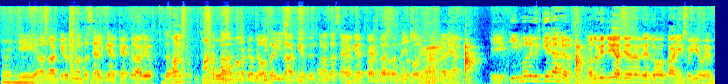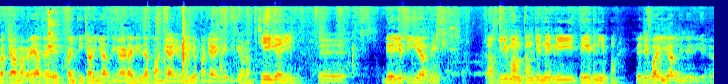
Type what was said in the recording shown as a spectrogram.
ਤੇ ਆ ਲਾਗੇ ਤੋਂ ਥਾਣਾ ਦਾ ਸਾਈਜ਼ ਗੈਪ ਚੈੱਕ ਕਰਾ ਦਿਓ ਥਣ ਥਣ ਬਹੁਤ ਸੋਹਣਾ ਲੱਗਾ ਲਓ ਵੀਰ ਜੀ। ਭਾਈ ਲਾਗੇ ਤੋਂ ਥਾਣਾ ਦਾ ਸਾਈਜ਼ ਗੈਪ ਚੈੱਕ ਕਰ ਸਕਦੇ ਜੀ ਬਹੁਤ ਸ਼ਾਨਦਾਰ ਆ ਇਹ ਕੀ ਮੁੱਲ ਵੀਰ ਜੀ ਇਹਦਾ ਹੈ ਮੁੱਲ ਵੀਰ ਜੀ ਅੱਜ ਵੇਖ ਲਓ ਤਾਜੀ ਸੂਈ ਹੋਵੇ ਬੱਚਾ ਮਗਰਿਆ ਤੇ 35 40 ਹਜ਼ਾਰ ਦੀ ਵੈੜ ਹੈਗੀ ਤੇ ਆਪਾਂ ਜਾਇਜ਼ ਮਿਲੀ ਆਪਾਂ ਜਾਇਜ਼ ਦੇ ਦਈਏ ਹੁਣ। ਠੀਕ ਹੈ ਜੀ। ਤੇ ਦੇ ਦਈਏ 30000 ਦੀ। ਕਰ ਦਈਏ ਜਿੰਨੇ ਕੁ ਦੇ ਦੇਣੀ ਆਪਾਂ। ਵੀਰ ਜੀ 22000 ਦੀ ਦੇ ਦਈਏ ਫਿਰ।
